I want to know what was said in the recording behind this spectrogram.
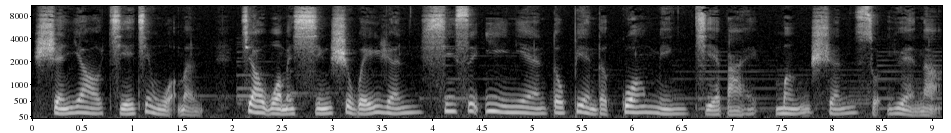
神要洁净我们，叫我们行事为人、心思意念都变得光明洁白，蒙神所悦纳。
